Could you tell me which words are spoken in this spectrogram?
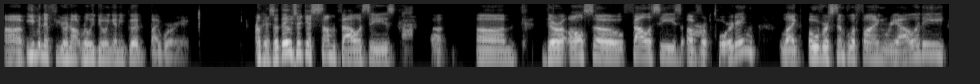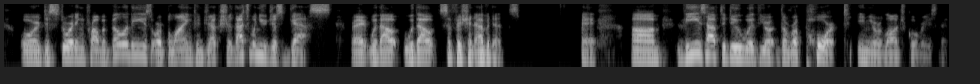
uh, even if you're not really doing any good by worrying. Okay, so those are just some fallacies. Uh, um, there are also fallacies of reporting, like oversimplifying reality or distorting probabilities or blind conjecture. That's when you just guess, right, without without sufficient evidence. Okay. Um, these have to do with your the report in your logical reasoning,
